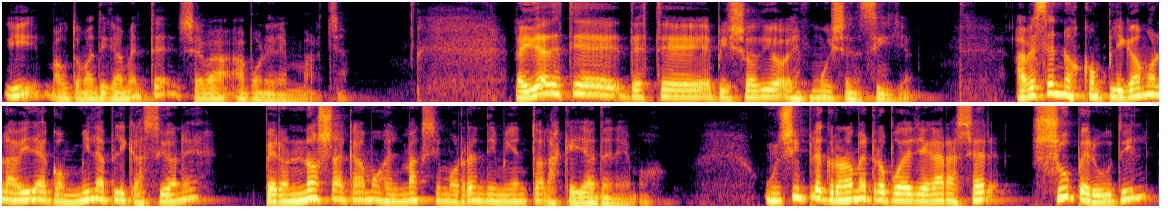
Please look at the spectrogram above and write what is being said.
y automáticamente se va a poner en marcha. La idea de este, de este episodio es muy sencilla. A veces nos complicamos la vida con mil aplicaciones, pero no sacamos el máximo rendimiento a las que ya tenemos. Un simple cronómetro puede llegar a ser súper útil,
